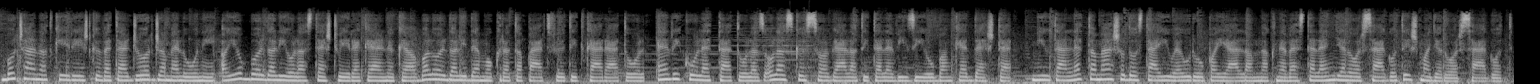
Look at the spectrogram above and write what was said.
Bocsánatkérést követel Giorgia Meloni, a jobboldali olasz testvérek elnöke a baloldali demokrata párt főtitkárától, Enrico Lettától az olasz közszolgálati televízióban keddeste, miután lett a másodosztályú európai államnak nevezte Lengyelországot és Magyarországot.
